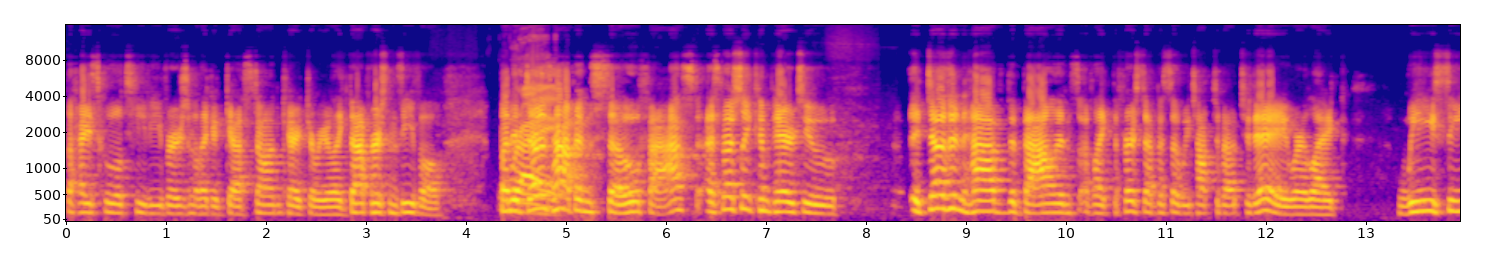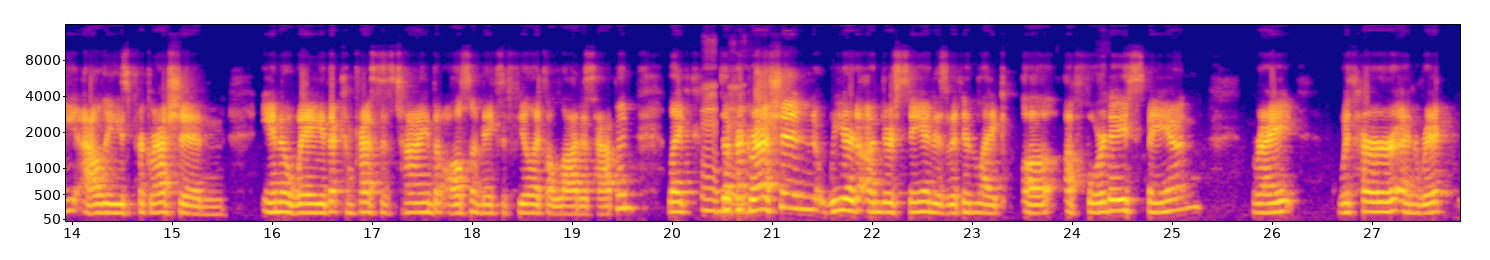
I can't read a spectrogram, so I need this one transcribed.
the high school TV version of like a Gaston character where you're like that person's evil. But right. it does happen so fast, especially compared to it doesn't have the balance of like the first episode we talked about today where like we see Ellie's progression in a way that compresses time but also makes it feel like a lot has happened. Like mm-hmm. the progression we are to understand is within like a, a four day span right? With her and rick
